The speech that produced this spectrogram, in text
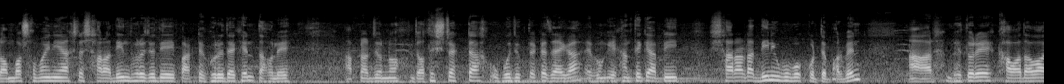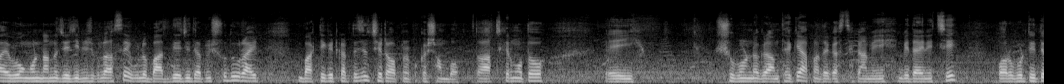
লম্বা সময় নিয়ে আসলে সারা দিন ধরে যদি এই পার্কটা ঘুরে দেখেন, তাহলে আপনার জন্য যথেষ্ট একটা উপযুক্ত একটা জায়গা এবং এখান থেকে আপনি সারাটা দিন উপভোগ করতে পারবেন। আর ভেতরে খাওয়া দাওয়া এবং অন্যান্য যে জিনিসগুলো আছে, এগুলো বাদ দিয়ে যদি আপনি শুধু রাইড বা টিকিট কাটতে চান, সেটাও আপনার পক্ষে সম্ভব। তো আজকের মতো এই সুবর্ণগ্রাম থেকে আপনাদের কাছ থেকে আমি বিদায় নিচ্ছি। পরবর্তীতে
